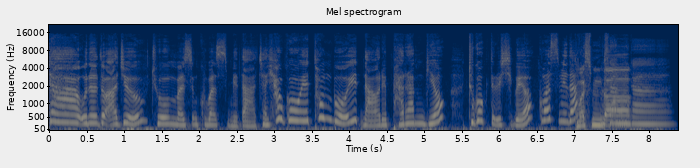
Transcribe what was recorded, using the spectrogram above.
자, 오늘도 아주 좋은 말씀 고맙습니다. 자, 혁오의 톰보이, 나얼의 바람기억 두 곡 들으시고요. 고맙습니다. 고맙습니다. 감사합니다.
